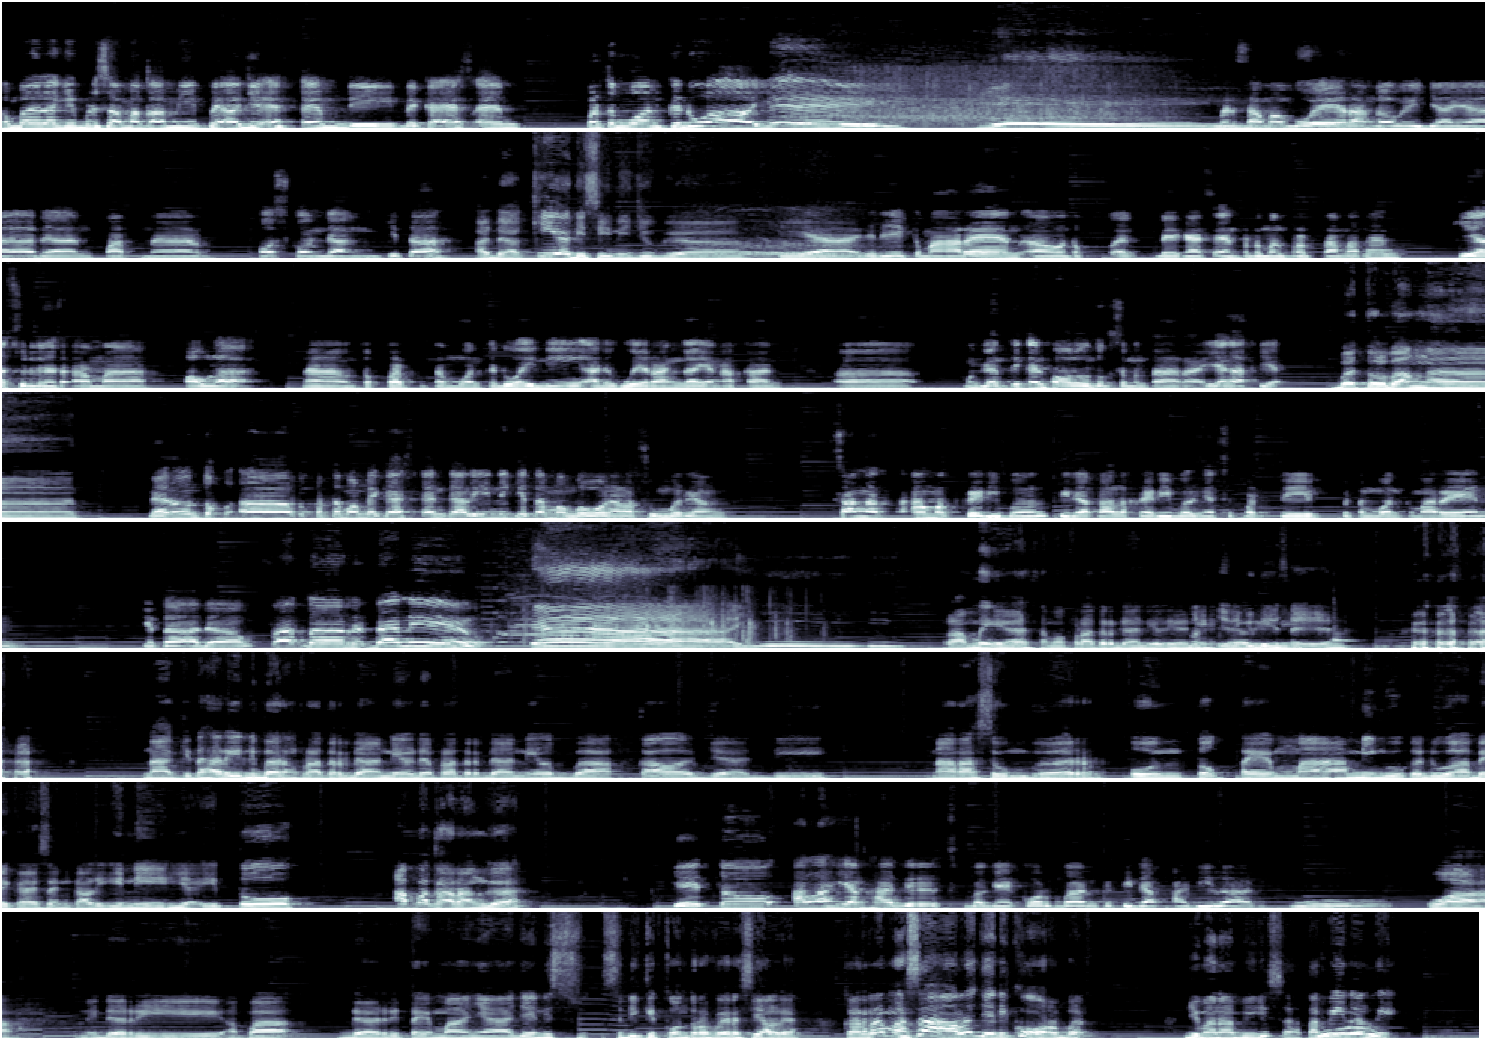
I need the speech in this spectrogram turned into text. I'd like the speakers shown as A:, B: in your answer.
A: Kembali lagi bersama kami PAJ FM di BKSM pertemuan kedua, yeay!
B: Yeay!
A: Bersama gue Rangga Wijaya dan partner host kondang kita.
B: Ada Kia di sini juga.
A: Iya, jadi kemarin uh, untuk BKSN pertemuan pertama kan Kia sudah sama Paula. Nah, untuk pertemuan kedua ini ada gue Rangga yang akan uh, menggantikan Paula untuk sementara. Ya nggak Kia?
B: Betul banget.
A: Dan untuk uh, pertemuan BKSN kali ini kita membawa narasumber yang sangat amat kredibel, tidak kalah kredibelnya seperti pertemuan kemarin. Kita ada Frater Daniel.
B: Ya, rame ya sama Frater Daniel ya nih
C: oh,
B: hari ini.
C: ya.
B: nah, kita hari ini bareng Frater Daniel dan Frater Daniel bakal jadi narasumber untuk tema minggu kedua BKSN kali ini yaitu apa Karangga?
A: Yaitu Allah yang hadir sebagai korban ketidakadilan.
B: Wow. Wah, ini dari apa? Dari temanya aja ini sedikit kontroversial ya. Karena masa Allah jadi korban? Gimana bisa? Tapi wow. nanti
